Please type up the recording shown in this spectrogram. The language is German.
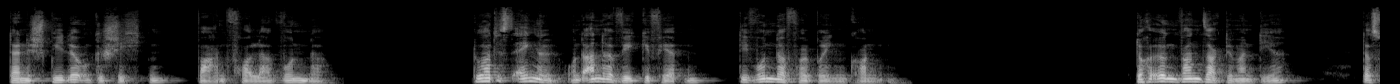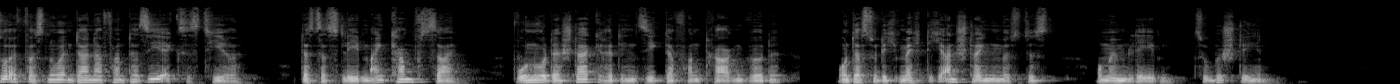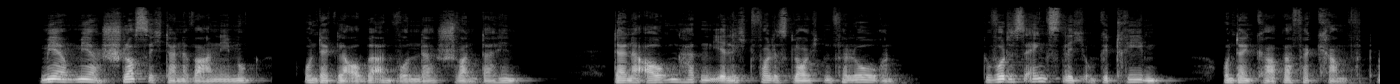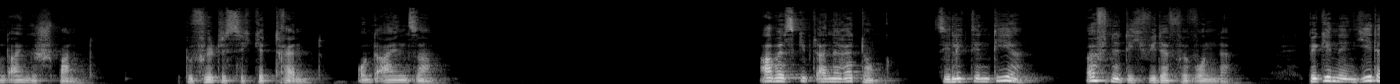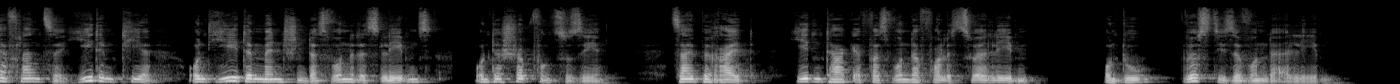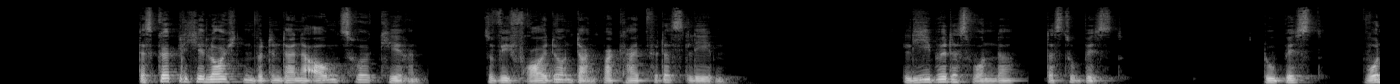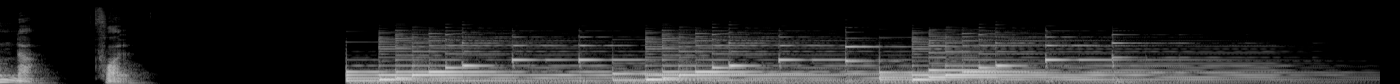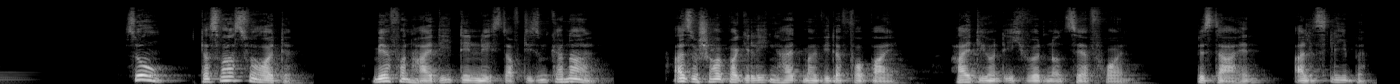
Deine Spiele und Geschichten waren voller Wunder. Du hattest Engel und andere Weggefährten, die Wunder vollbringen konnten. Doch irgendwann sagte man dir, dass so etwas nur in deiner Fantasie existiere, dass das Leben ein Kampf sei, wo nur der Stärkere den Sieg davontragen würde und dass du dich mächtig anstrengen müsstest, um im Leben zu bestehen. Mehr und mehr schloss sich deine Wahrnehmung und der Glaube an Wunder schwand dahin. Deine Augen hatten ihr lichtvolles Leuchten verloren Du wurdest ängstlich und getrieben und dein Körper verkrampft und eingespannt. Du fühltest dich getrennt und einsam. Aber es gibt eine Rettung. Sie liegt in dir. Öffne dich wieder für Wunder. Beginne in jeder Pflanze, jedem Tier und jedem Menschen das Wunder des Lebens und der Schöpfung zu sehen. Sei bereit, jeden Tag etwas Wundervolles zu erleben. Und du wirst diese Wunder erleben. Das göttliche Leuchten wird in deine Augen zurückkehren, sowie Freude und Dankbarkeit für das Leben. Liebe das Wunder, das du bist. Du bist wundervoll. So, das war's für heute. Mehr von Heidi demnächst auf diesem Kanal. Also schaut bei Gelegenheit mal wieder vorbei. Heidi und ich würden uns sehr freuen. Bis dahin, alles Liebe.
